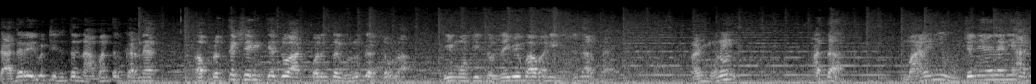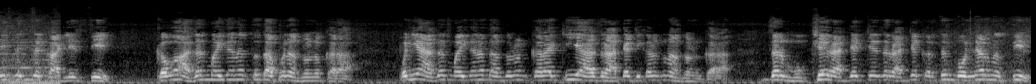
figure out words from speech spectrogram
दादर रेल्वे स्टेशनचं नामांतर करण्यात अप्रत्यक्षरित्या जो आजपर्यंत विरोध दर्शवला ही मोठी दुर्दैवी बाब आणि निषेधार्थ आहे. आणि म्हणून आता माननीय उच्च न्यायालयाने आदेश जरी जर काढले असतील कवा आझाद मैदानातच आपण आंदोलन करा. पण या आझाद मैदानात आंदोलन करा की आज राहत्या ठिकाणातून आंदोलन करा. जर मुख्य राज्याचे जर राज्यकर्तेच बोलणार नसतील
